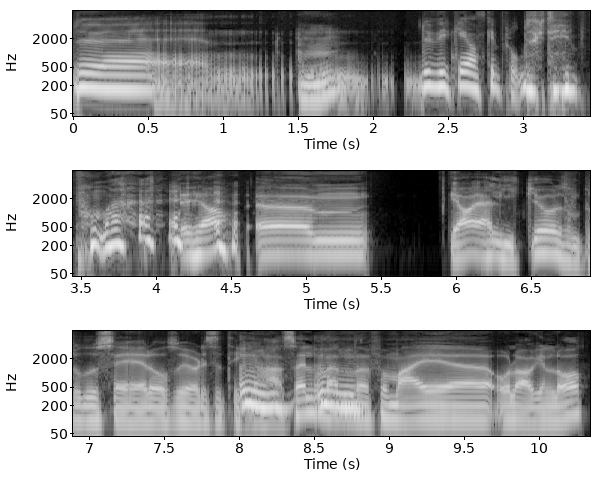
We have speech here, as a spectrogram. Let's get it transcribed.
Du, Mm. du virker ganske produktiv på meg. Ja, um, ja, jeg liker jo å liksom produsere og gjøre disse tingene her selv, men for meg å lage en låt,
